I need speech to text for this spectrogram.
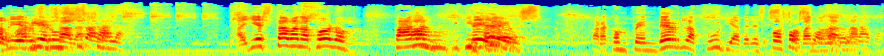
abrieron sus alas. Allí estaban Apolo, Pan y Zeus para comprender la furia del esposo, abandonado.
